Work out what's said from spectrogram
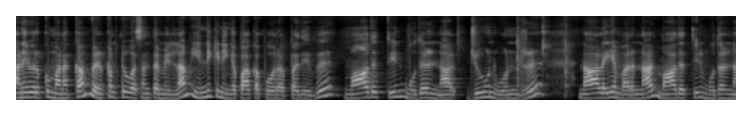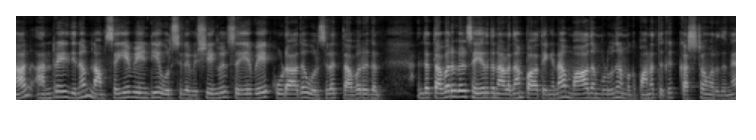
அனைவருக்கும் வணக்கம். வெல்கம் டு வசந்தம் இல்லம் இன்றைக்கி நீங்கள் பார்க்க போகிற பதிவு மாதத்தின் முதல் நாள் ஜூன் ஒன்று. நாளைய மறுநாள் மாதத்தின் முதல் நாள். அன்றைய தினம் நாம் செய்ய வேண்டிய ஒரு சில விஷயங்கள் செய்யவே கூடாத ஒரு சில தவறுகள். இந்த தவறுகள் செய்கிறதுனால தான் பார்த்தீங்கன்னா மாதம் முழுவதும் நமக்கு பணத்துக்கு கஷ்டம் வருதுங்க.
